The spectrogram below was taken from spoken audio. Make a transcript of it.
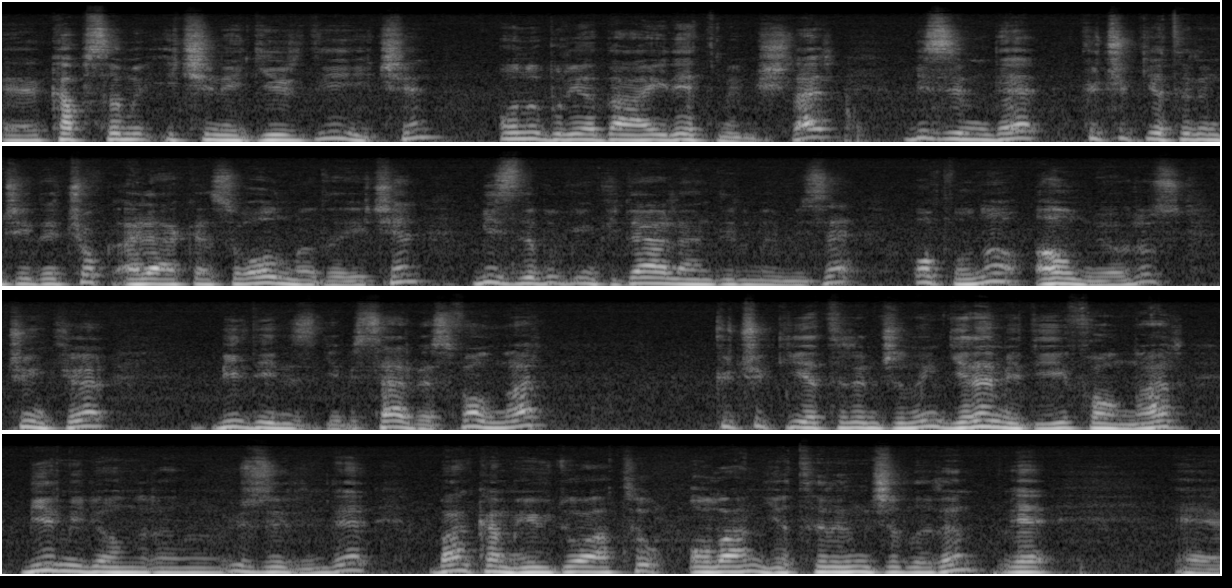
e, kapsamı içine girdiği için onu buraya dahil etmemişler. Bizim de küçük yatırımcıyla çok alakası olmadığı için biz de bugünkü değerlendirmemize o fonu almıyoruz. Çünkü bildiğiniz gibi serbest fonlar küçük yatırımcının giremediği fonlar 1 milyon liranın üzerinde banka mevduatı olan yatırımcıların ve e,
